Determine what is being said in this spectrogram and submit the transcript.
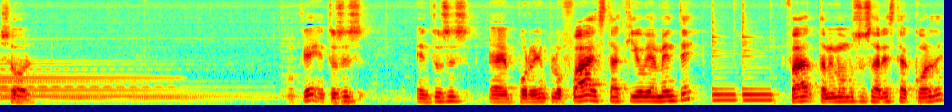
Sol. Ok, entonces, entonces eh, por ejemplo, Fa está aquí obviamente. Fa también vamos a usar este acorde.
